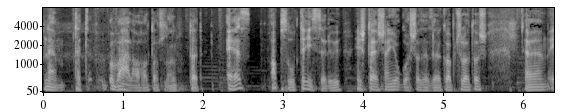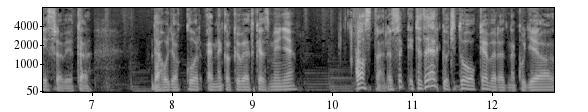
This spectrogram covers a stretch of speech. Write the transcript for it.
nem, tehát vállalhatatlan. Tehát ez abszolút tényszerű, és teljesen jogos az ezzel kapcsolatos e, észrevétel. De hogy akkor ennek a következménye aztán össze, itt az erkölcsi dolgok keverednek ugye az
